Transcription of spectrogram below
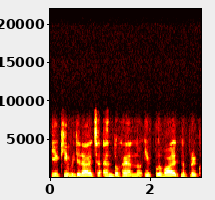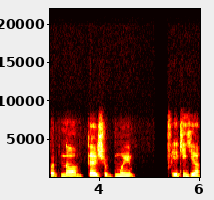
які виділяються ендогенно і впливають, наприклад, на те, щоб ми, які є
